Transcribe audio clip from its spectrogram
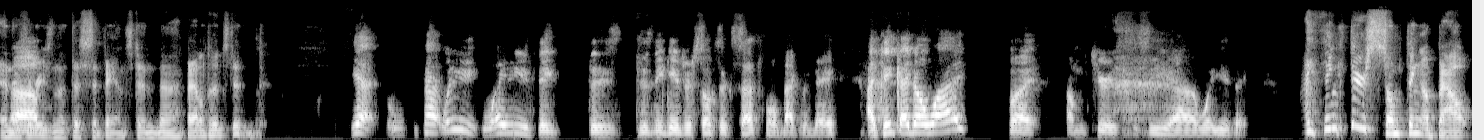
And there's um, a reason that this advanced and uh, Battletoads didn't. Yeah, Pat, what do you why do you think these Disney games are so successful back in the day? I think I know why, but I'm curious to see uh, what you think. I think there's something about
